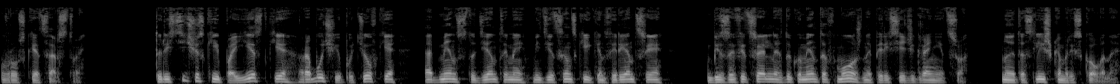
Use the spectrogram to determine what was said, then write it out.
в Русское царство. Туристические поездки, рабочие путевки, обмен студентами, медицинские конференции — без официальных документов можно пересечь границу, но это слишком рискованно.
